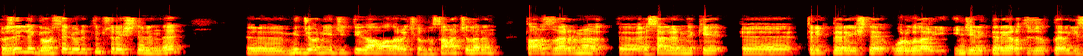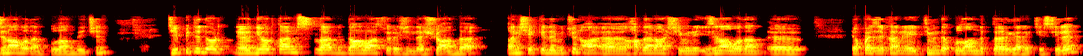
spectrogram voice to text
özellikle görsel üretim süreçlerinde e, Midjourney'e ciddi davalar açıldı. Sanatçıların tarzlarını, e, eserlerindeki e, trikleri, işte vurguları, incelikleri, yaratıcılıkları izin almadan kullandığı için. GPT-4 e, New York Times'la bir dava sürecinde şu anda. Aynı şekilde bütün e, haber arşivini izin almadan e, yapay zekanın eğitiminde kullandıkları gerekçesiyle.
